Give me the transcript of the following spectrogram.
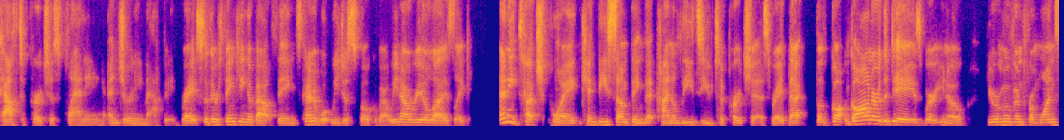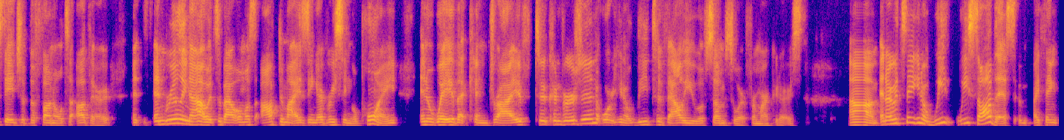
path to purchase planning and journey mapping, right? So they're thinking about things, kind of what we just spoke about. We now realize like any touch point can be something that kind of leads you to purchase, right? That the gone are the days where, you know, you were moving from one stage of the funnel to other and really now it's about almost optimizing every single point in a way that can drive to conversion or you know lead to value of some sort for marketers. Um, and i would say you know we we saw this um, i think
